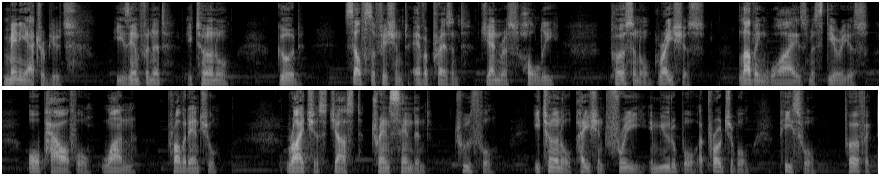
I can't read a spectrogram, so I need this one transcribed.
many attributes. He is infinite, eternal, good, self sufficient, ever present, generous, holy, personal, gracious, loving, wise, mysterious, all powerful, one, providential, righteous, just, transcendent, truthful, eternal, patient, free, immutable, approachable, peaceful, perfect,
